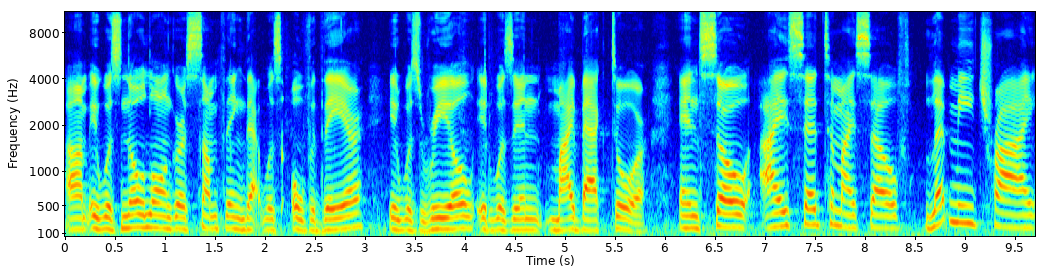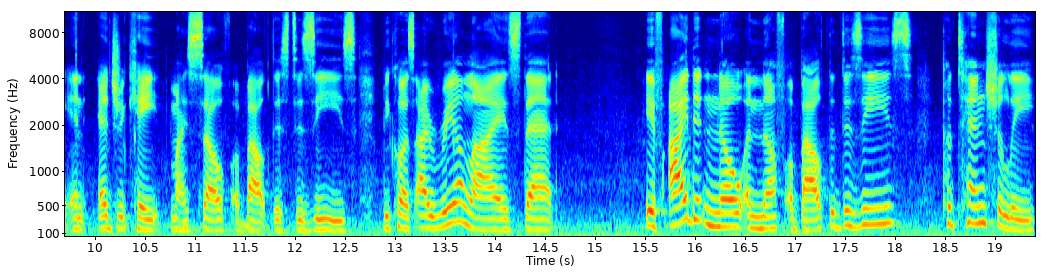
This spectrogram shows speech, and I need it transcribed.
Um, it was no longer something that was over there. It was real. It was in my back door. And so I said to myself, let me try and educate myself about this disease because I realized that if I didn't know enough about the disease, potentially,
